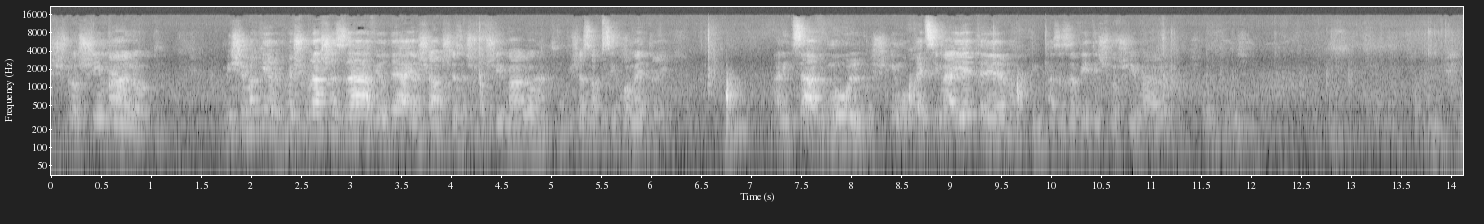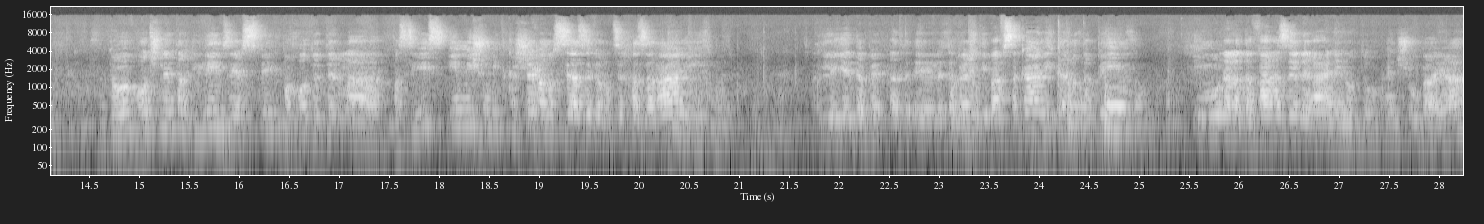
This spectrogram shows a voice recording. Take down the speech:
30 מעלות. מי שמכיר את משולש הזהב יודע ישר שזה 30 מעלות, מי שעשה פסיכומטרי. הניצב מול, אם הוא חצי מהיתר, אז הזווית היא 30 מעלות. טוב, עוד שני תרגילים, זה יספיק פחות או יותר לבסיס. אם מישהו מתקשה בנושא הזה ורוצה חזרה, אני... לדבר איתי בהפסקה, אני אתן לו דפים, אימון על הדבר הזה, לרענן אותו. אין שום בעיה.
